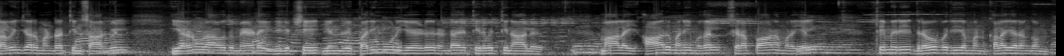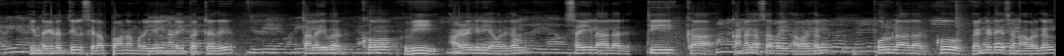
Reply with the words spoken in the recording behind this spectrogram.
கவிஞர் மன்றத்தின் சார்பில் இருநூறாவது மேடை நிகழ்ச்சி இன்று பதிமூணு ஏழு ரெண்டாயிரத்தி இருபத்தி நாலு. மாலை ஆறு மணி முதல் சிறப்பான முறையில் திமிரி திரௌபதியம்மன் கலையரங்கம் இந்த இடத்தில் சிறப்பான முறையில் நடைபெற்றது. தலைவர் கோ வி அழகிரி அவர்கள் செயலாளர் தி க கனகசபை அவர்கள் பொருளாளர் கு வெங்கடேசன் அவர்கள்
